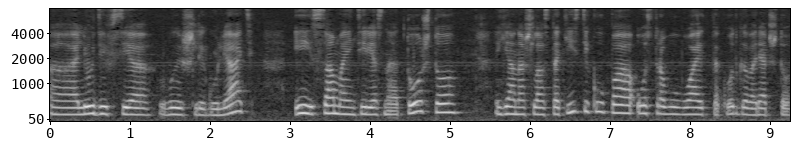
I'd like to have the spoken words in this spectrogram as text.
люди все вышли гулять. И самое интересное то, что я нашла статистику по острову Уайт. Так вот, говорят, что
